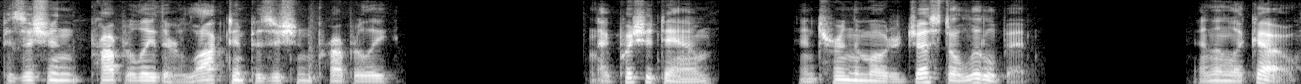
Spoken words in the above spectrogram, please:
position properly, they're locked in position properly? I push it down and turn the motor just a little bit and then let go.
